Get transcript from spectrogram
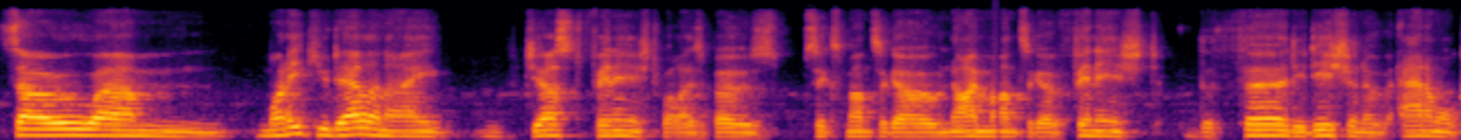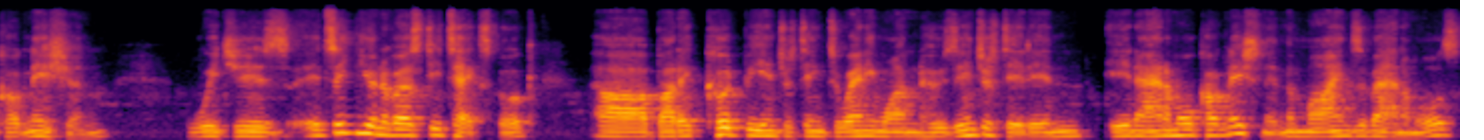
so um, Monique Udell and I just finished, well, I suppose six months ago, nine months ago, finished the third edition of Animal Cognition, which is it's a university textbook, uh, but it could be interesting to anyone who's interested in in animal cognition, in the minds of animals.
